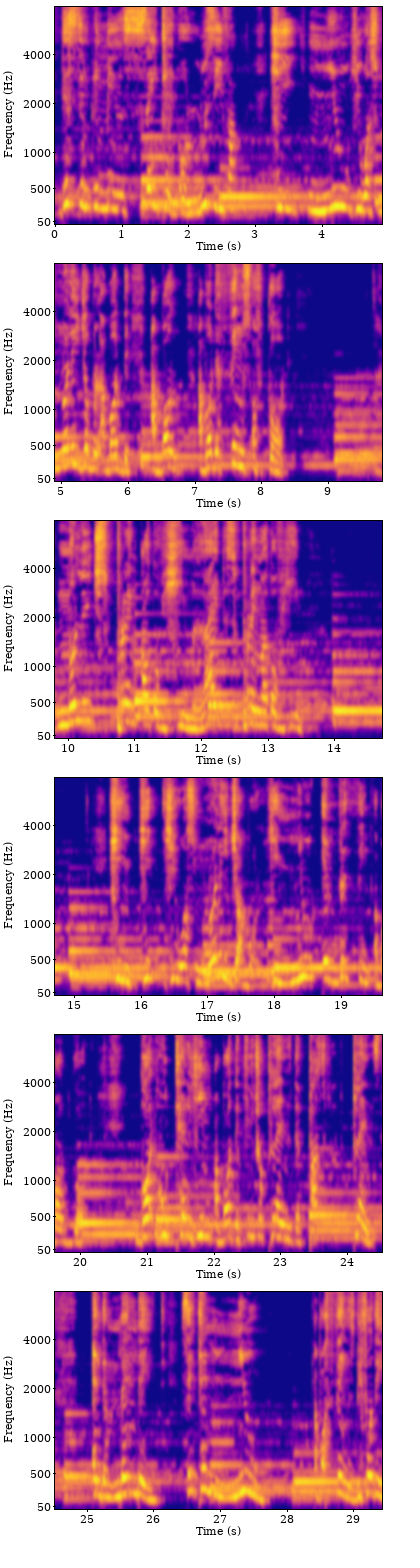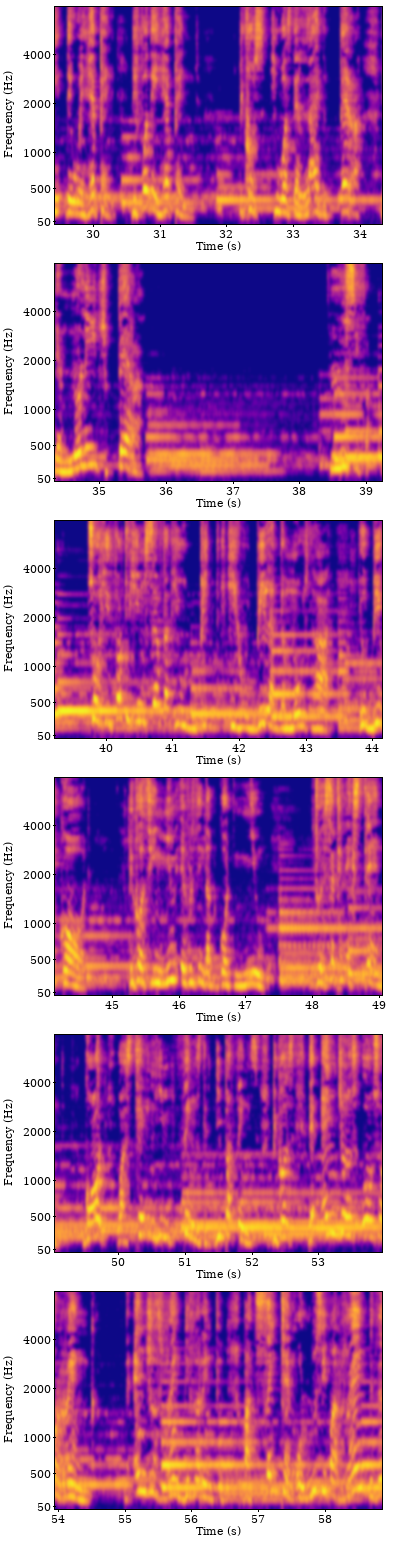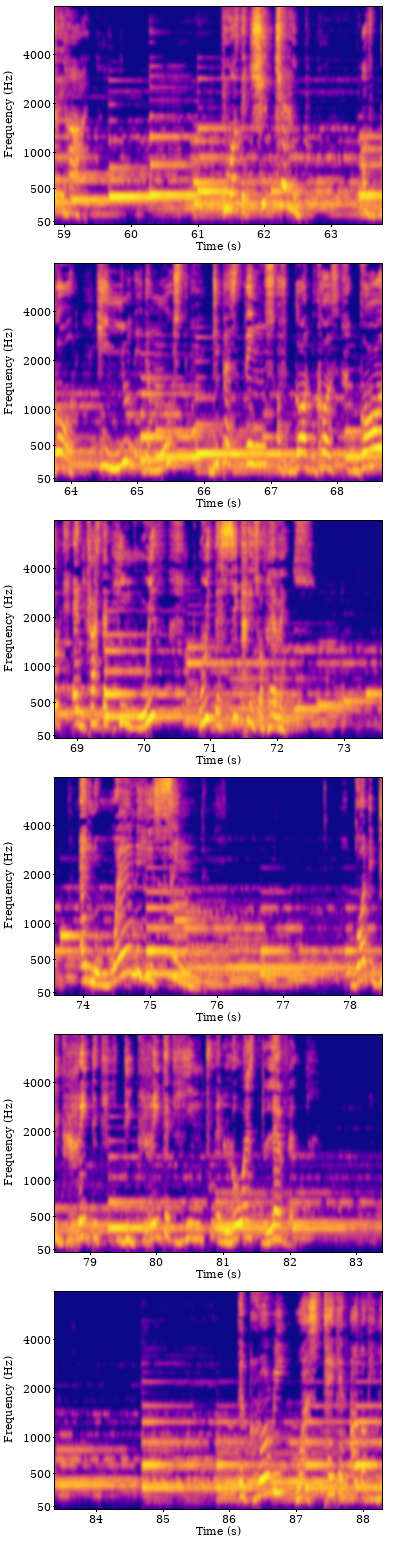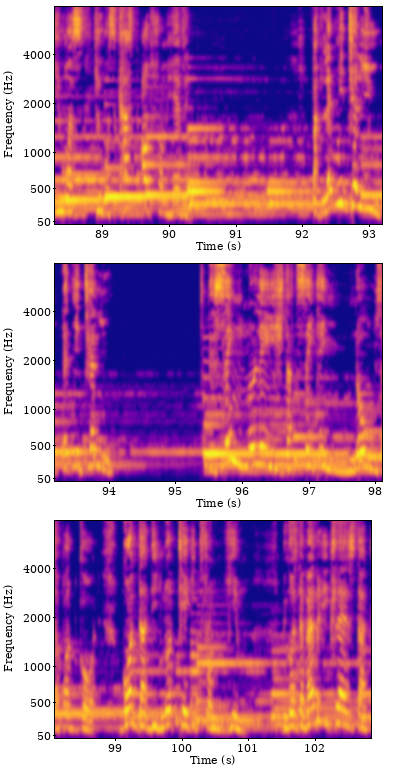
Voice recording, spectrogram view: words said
this simply means satan or lucifer. He knew he was knowledgeable about the about about the things of god. Knowledge sprang out of him. Light sprang out of him. He, he, he was knowledgeable. He knew everything about god God who tell him about the future plans, the past plans, and the mandate. Satan knew about things before they, they were happened, before they happened, because he was the light bearer, the knowledge bearer. Lucifer. So he thought to himself that he would be he would be like the most high. He would be God. Because he knew everything that God knew to a certain extent. God was telling him things, the deeper things, because the angels also rank. The angels rank differently, but Satan or Lucifer ranked very high. He was the cherub of God. he knew the, the most deepest things of God because God entrusted him with with the secrets of heavens. And when he sinned, God degraded degraded him to a lowest level. The glory was taken out of him. He was he was cast out from heaven. But let me tell you, let me tell you, the same knowledge that Satan knows about God, God that did not take it from him. Because the Bible declares that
